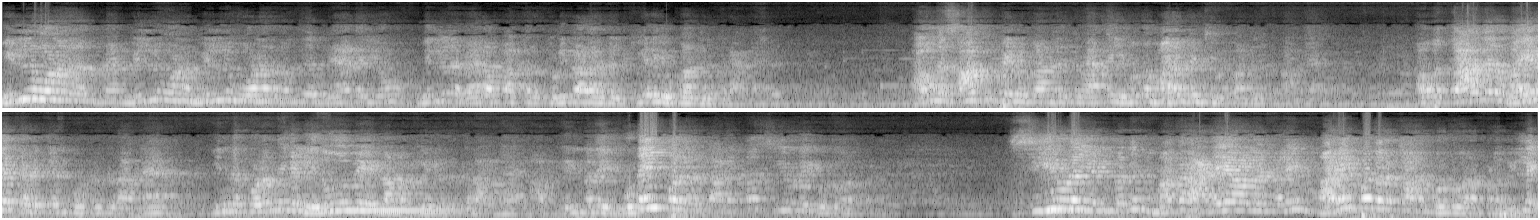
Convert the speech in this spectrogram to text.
mill owner mill owner mill owner வந்து மேலையும் மில்லுல வேலை பார்க்கிற தொழிலாளர்கள் கீழே உட்கார்ந்து இருக்கிறாங்க அவங்க சாப்பிட்டு உட்கார்ந்து இருக்கிறாங்க இவங்க மரபெஞ்சு உட்கார்ந்து இருக்கிறாங்க அவங்க காதல வைர கடுக்கன் போட்டிருக்கிறாங்க. இந்த குழந்தைகள் எதுவுமே இல்லாம கீழே இருக்கிறாங்க அப்~ என்பதை உடைப்பதற்காகத்தான் சீருடை கொண்டு வரப்பட்டது சீருடை என்பது மத அடையாளங்களை மறைப்பதற்காக கொண்டு வரப்படவில்லை.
